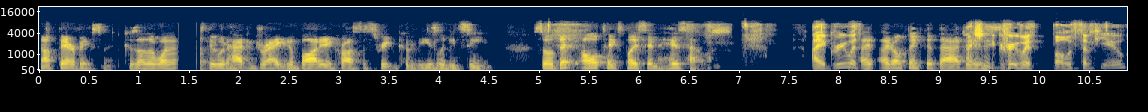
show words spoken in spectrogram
not their basement, because otherwise they would have had to drag a body across the street and could have easily been seen. So that all takes place in his house. I agree with I, I don't think that that I is. actually agree with both of you.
